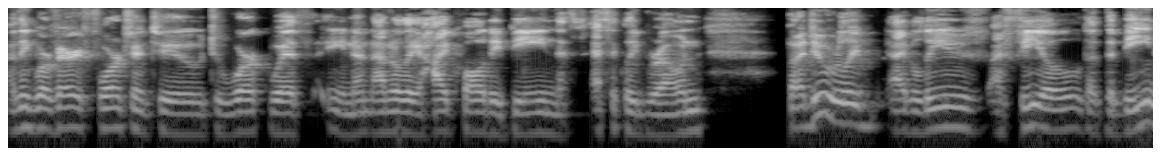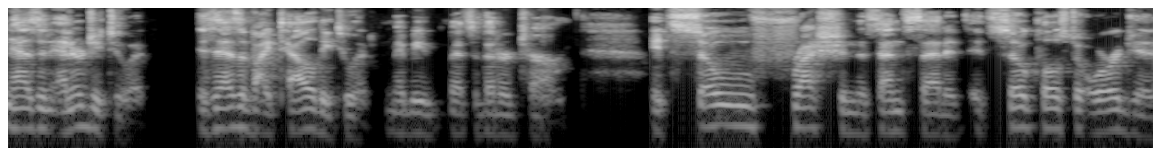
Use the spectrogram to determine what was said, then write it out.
I think we're very fortunate to to work with, you know, not only a high quality bean that's ethically grown but I do really, I believe, I feel that the bean has an energy to it. It has a vitality to it. Maybe that's a better term. It's so fresh in the sense that it, it's so close to origin,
